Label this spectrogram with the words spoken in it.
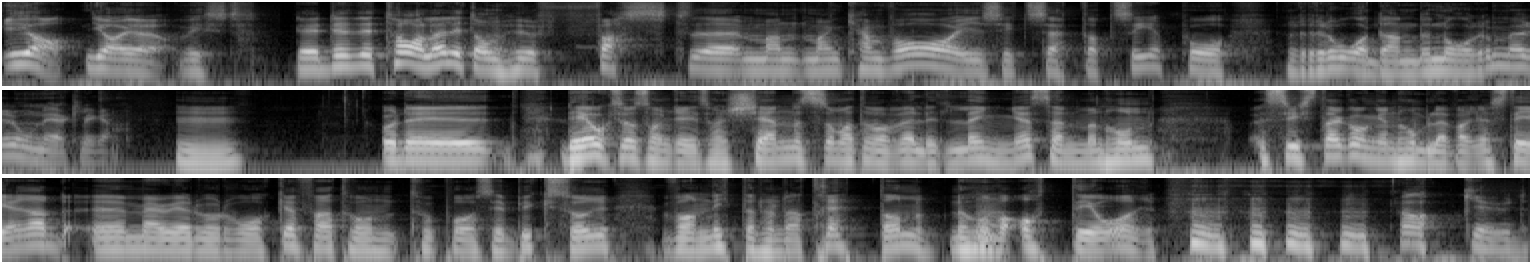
Ja, ja, ja, visst. Det, det, det talar lite om hur fast eh, man, man kan vara i sitt sätt att se på rådande normer onekligen. Mm. Och det, det är också en sån grej som känns som att det var väldigt länge sedan men hon Sista gången hon blev arresterad, eh, Mary Edward Walker, för att hon tog på sig byxor var 1913, när hon Mm. var 80 år. Åh gud.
